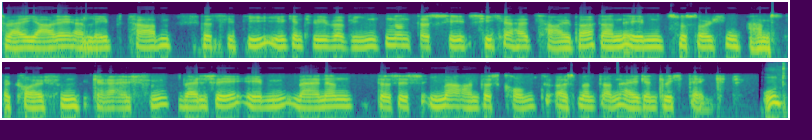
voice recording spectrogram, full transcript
zwei Jahre erlebt haben, dass sie die irgendwie überwinden und dass sie sicherheitshalber dann eben zu solchen Hamsterkäufen greifen, weil sie eben meinen, dass es immer anders kommt, als man dann eigentlich denkt. Und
